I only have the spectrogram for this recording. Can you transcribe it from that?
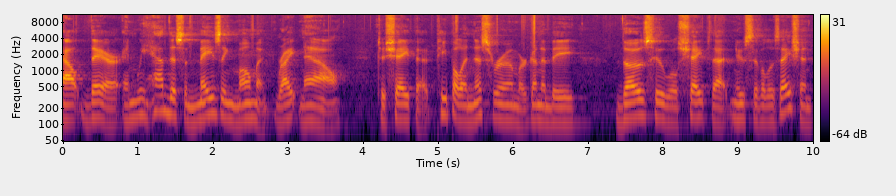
out there. And we have this amazing moment right now to shape it. People in this room are going to be those who will shape that new civilization.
